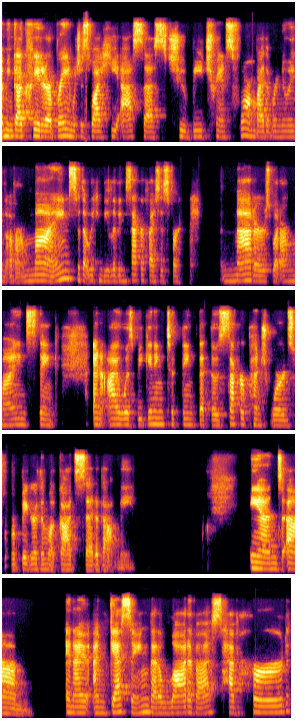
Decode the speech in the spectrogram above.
I mean, God created our brain, which is why He asks us to be transformed by the renewing of our mind so that we can be living sacrifices for matters what our minds think. And I was beginning to think that those sucker punch words were bigger than what God said about me. And um, and I, I'm guessing that a lot of us have heard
